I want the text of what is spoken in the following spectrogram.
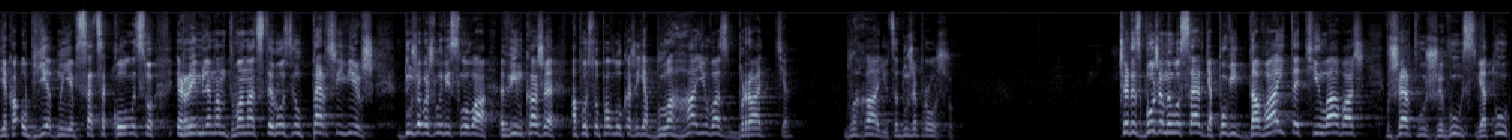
яка об'єднує все це колесо. Римлянам 12 розділ, перший вірш. Дуже важливі слова. Він каже, апостол Павло каже: Я благаю вас, браття. Благаю, це дуже прошу. Через Боже милосердя повіддавайте тіла ваш в жертву живу, святу,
